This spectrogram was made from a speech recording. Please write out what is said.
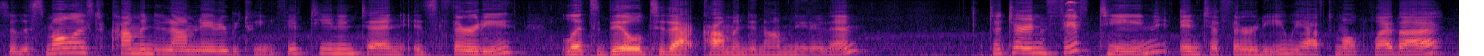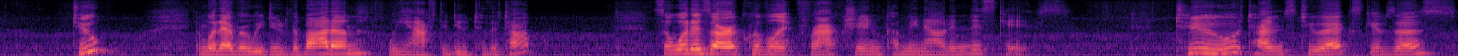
So the smallest common denominator between 15 and 10 is 30. Let's build to that common denominator then. To turn 15 into 30, we have to multiply by 2. And whatever we do to the bottom, we have to do to the top. So what is our equivalent fraction coming out in this case? 2 times 2x gives us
